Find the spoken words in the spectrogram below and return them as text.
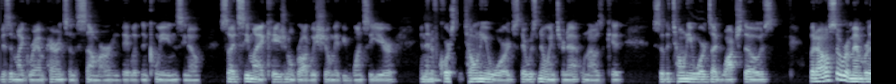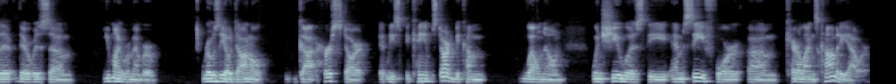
visit my grandparents in the summer. They lived in Queens, you know, so I'd see my occasional Broadway show maybe once a year. And then, of Mhm. course, the Tony Awards. There was no internet when I was a kid, so the Tony Awards, I'd watch those. But I also remember that there was, um, you might remember, Rosie O'Donnell got her start, at least became started to become well known when she was the MC for um, Caroline's Comedy Hour.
